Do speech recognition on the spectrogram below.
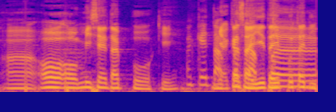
uh, Oh oh Miss yang typo Okay, Okey, tak Ingatkan apa, saya tak typo tadi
